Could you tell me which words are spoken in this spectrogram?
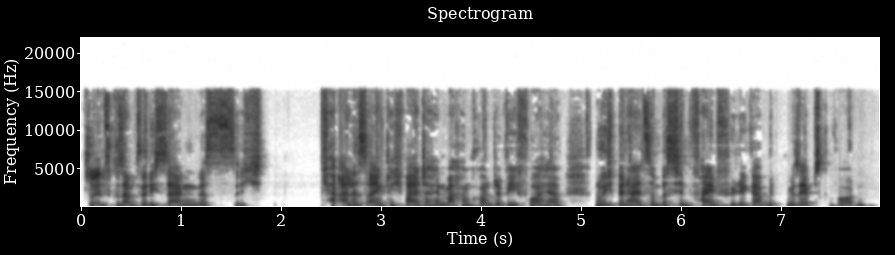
so insgesamt würde ich sagen, dass ich alles eigentlich weiterhin machen konnte wie vorher. Nur ich bin halt so ein bisschen feinfühliger mit mir selbst geworden.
